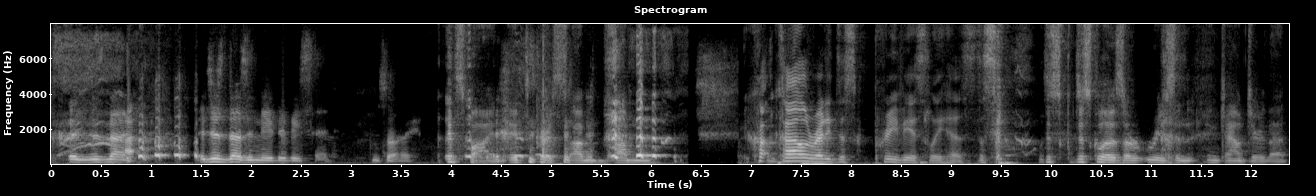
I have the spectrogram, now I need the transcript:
It's just not. It just doesn't need to be said. I'm sorry. it's fine it's chris i'm i'm Ky- Kyle already dis- previously has dis- dis- disclose a recent encounter that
